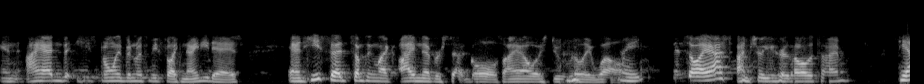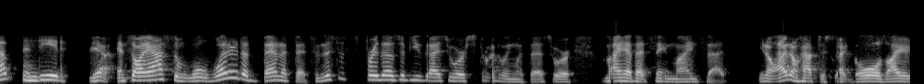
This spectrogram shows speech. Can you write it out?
and I hadn't. He's only been with me for like 90 days, and he said something like, "I never set goals. I always do mm-hmm. really well." Right. And so I asked. I'm sure you hear that all the time. Yep, indeed. Yeah. And so I asked him, well, what are the benefits? And this is for those of you guys who are struggling with this or might have that same mindset you know, I don't have to set goals. I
